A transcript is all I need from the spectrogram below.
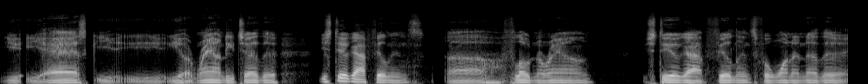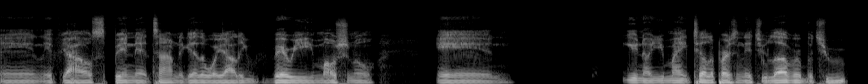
you you ask, you, you're around each other, you still got feelings uh, floating around. You still got feelings for one another, and if y'all spend that time together where y'all are very emotional, and you know you might tell a person that you love her, but you,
